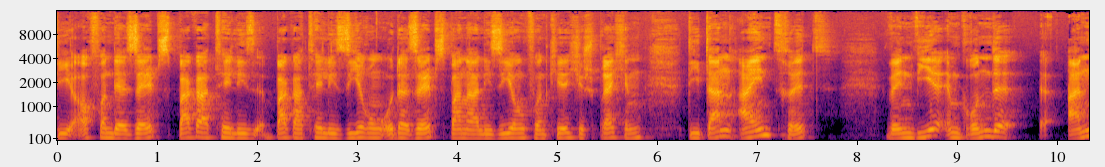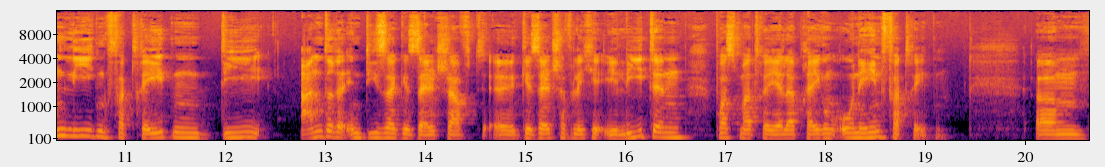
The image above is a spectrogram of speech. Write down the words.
die auch von der Selbstbagatellisierung oder Selbstbanalisierung von Kirche sprechen, die dann eintritt, wenn wir im Grunde äh, Anliegen vertreten, die andere in dieser Gesellschaft, äh, gesellschaftliche Eliten postmaterieller Prägung ohnehin vertreten. Ähm,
